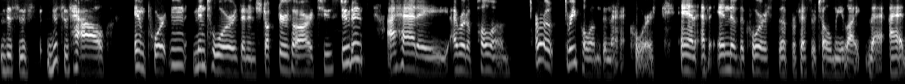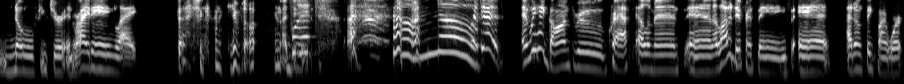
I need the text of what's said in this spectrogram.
this is this is how important mentors and instructors are to students. I had a I wrote a poem. I wrote three poems in that course. And at the end of the course, the professor told me like that I had no future in writing, like that I should kind of give it up. And I what? did. oh no. I did and we had gone through craft elements and a lot of different things and i don't think my work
